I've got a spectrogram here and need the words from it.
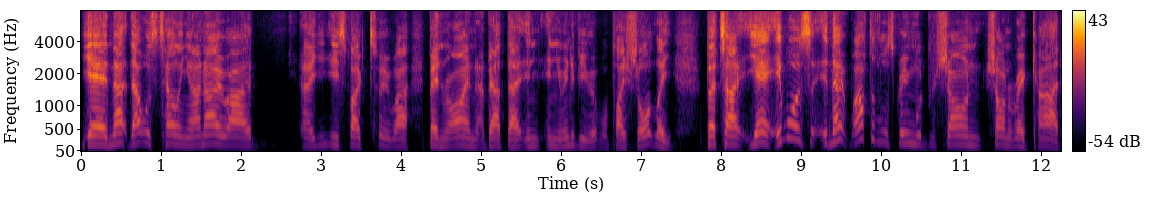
Yeah, and that, that was telling. I know uh, uh, you, spoke to uh, Ben Ryan about that in, in your interview. It will play shortly, but uh, yeah, it was in that after Lewis Greenwood was shown shown a red card.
